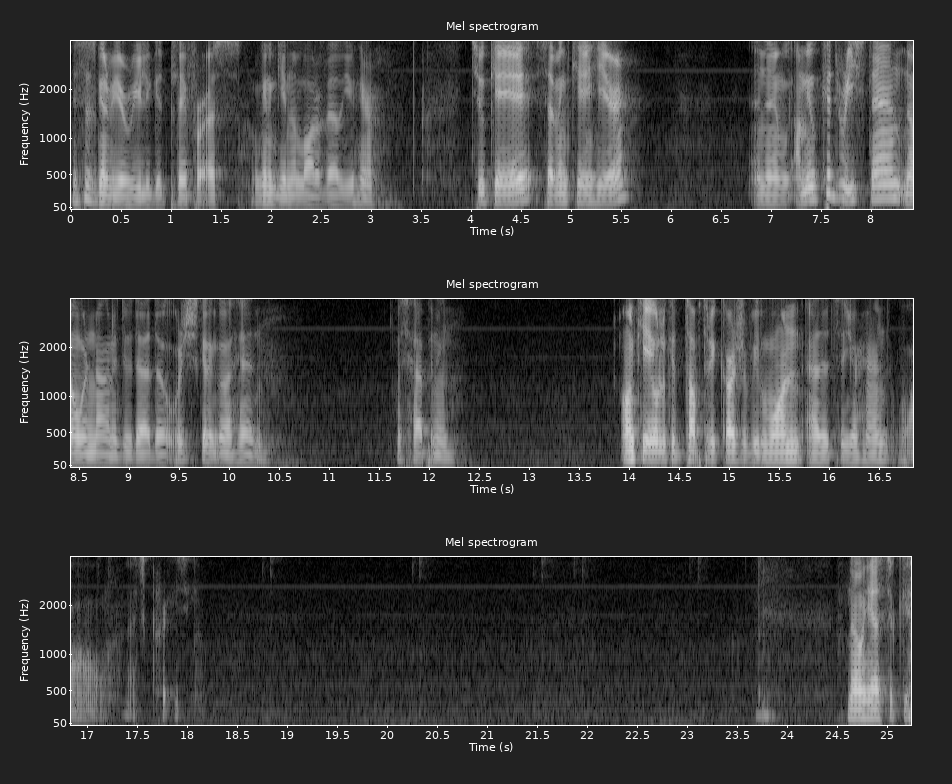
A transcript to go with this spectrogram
This is going to be a really good play for us. We're going to gain a lot of value here. 2k, 7k here. And then, I mean, we could restand. No, we're not going to do that, though. We're just going to go ahead. What's happening? On KO, oh, look at the top three cards, reveal one, add it to your hand. Wow, that's crazy. Now he has to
